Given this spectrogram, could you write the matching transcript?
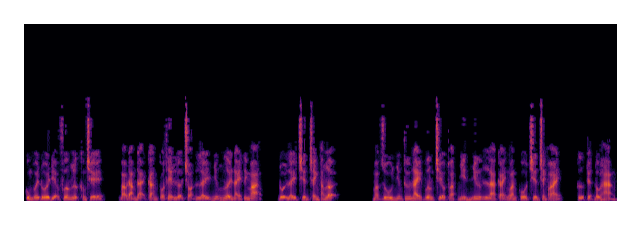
cùng với đối địa phương lực không chế, bảo đảm đại càn có thể lựa chọn lấy những người này tính mạng, đổi lấy chiến tranh thắng lợi. Mặc dù những thứ này vương triều thoạt nhìn như là cái ngoan cố chiến tranh phái, cự tuyệt đầu hàng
